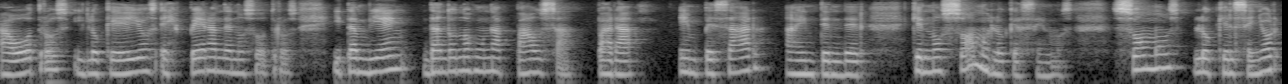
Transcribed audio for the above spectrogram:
a otros y lo que ellos esperan de nosotros y también dándonos una pausa para empezar a entender que no somos lo que hacemos, somos lo que el Señor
